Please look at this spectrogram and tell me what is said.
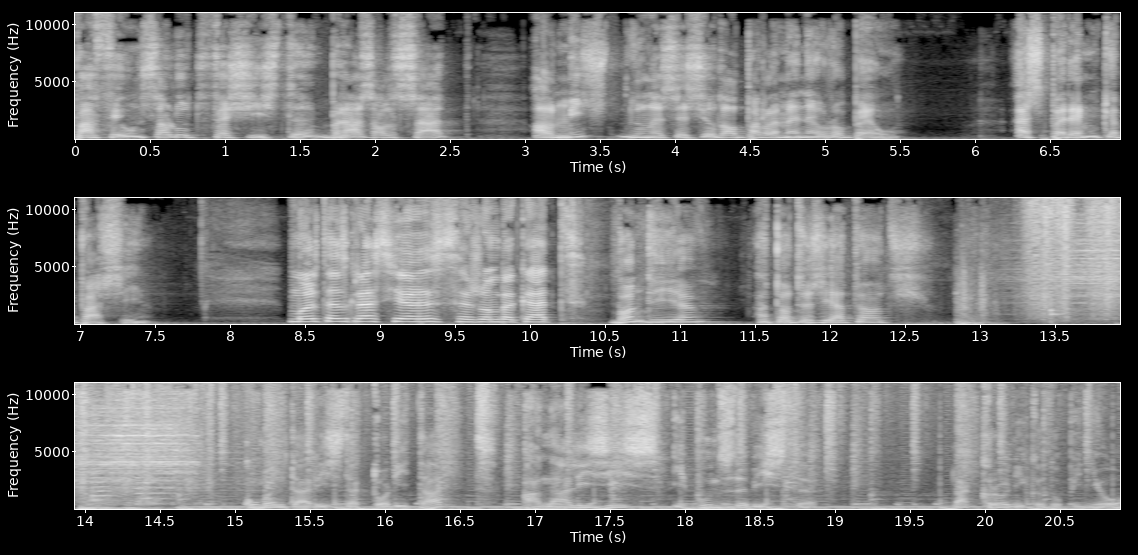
va fer un salut feixista, braç alçat, al mig d'una sessió del Parlament Europeu. Esperem que passi. Moltes gràcies, Joan Becat. Bon dia a totes i a tots. Comentaris d'actualitat, anàlisis i punts de vista. La crònica d'opinió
